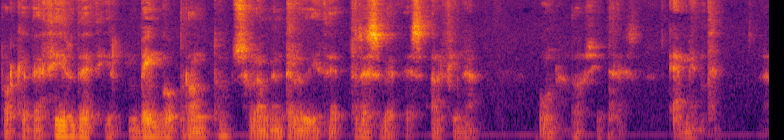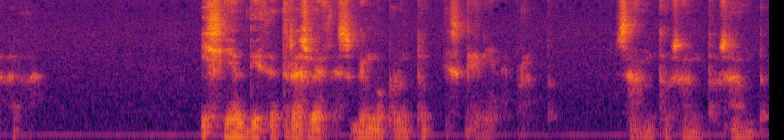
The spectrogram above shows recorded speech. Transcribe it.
Porque decir, decir, vengo pronto, solamente lo dice tres veces al final. Una, dos y tres. Emet, la verdad. Y si Él dice tres veces, vengo pronto, es que viene pronto. Santo, santo, santo.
